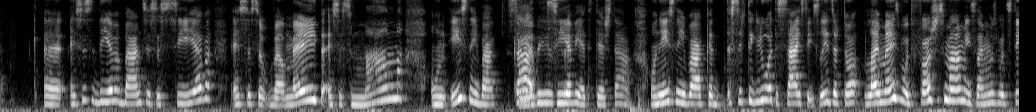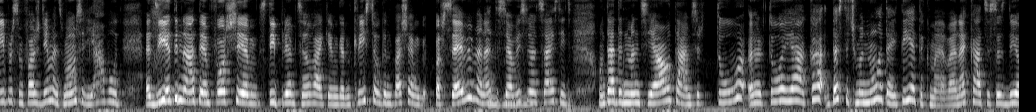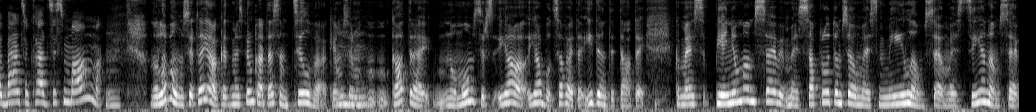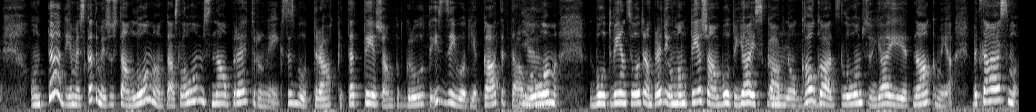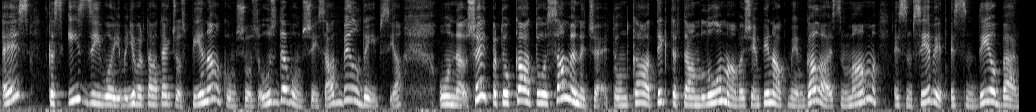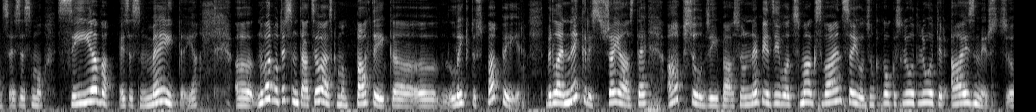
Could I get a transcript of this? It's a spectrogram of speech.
es esmu dieva bērns, es esmu sieva, es esmu vēl meita, es esmu mamma. Un īsnībā, kā Sieviete. sieviete tieši tā. Un īsnībā, tas ir tik ļoti saistīts. Līdz ar to, lai mēs būtu foršas māmijas, lai mums būtu stipras un foršas ģimenes, mums ir jābūt eh, dziedinātiem, foršiem, stipriem cilvēkiem, gan Kristu, gan pašiem par sevi. vai ne? Tas jau viss ļoti saistīts. Un tātad mans jautājums ir to, to, jā, kā, tas taču man noteikti ietekmē, vai ne? Kāds es esmu Dieva bērns un kāds es esmu mamma. Mm. Nu, labums ir tajā, ka mēs pirmkārt esam cilvēki. Ja mums mm -hmm. ir, m- katrai no mums ir jā, jābūt savai identitātei, ka mēs pieņemam sevi, mēs saprotam sevi, mēs mīlam sevi, mēs cienam sevi. Un tad, ja mēs skatāmies uz tām lomām, tās lomas nav pretrunīgas. Tas būtu traki. Tad tiešām būtu grūti izdzīvot, ja katra tā. Jā. loma būtu viens otram pretī. Un man tiešām būtu jāizkāp mm. no kaut kādas lomas un jāiet nākamajā. Bet tā esmu es. Kas izdzīvoja, ja var tā teikt, šos pienākumus, šos uzdevumus, šīs atbildības. Ja? Un šeit par to, kā to samanģēt un kā tikt ar tām lomām vai šiem pienākumiem galā. Esmu mamma, esmu sieviete, esmu dievbērns, es esmu sieva, es esmu meita. Ja? Uh, nu, varbūt esmu tāds cilvēks, ka man patīk uh, likt uz papīra, bet lai nekrist šajās te apsūdzībās un nepiedzīvot smagas vainas sajūtas, un ka kaut kas ļoti, ļoti ir aizmirsts.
